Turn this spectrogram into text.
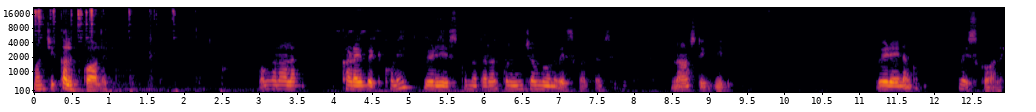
మంచిగా కలుపుకోవాలి. పొంగనాల కడాయి పెట్టుకొని వేడి చేసుకున్న తర్వాత కొంచెం నూనె వేసుకోవాలి ఫ్రెండ్స్ ఇది. నాన్ స్టిక్ది వేడైనాక వేసుకోవాలి.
